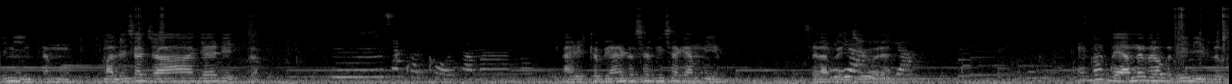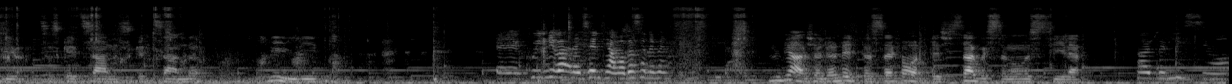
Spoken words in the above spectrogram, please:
Di niente, amore. Ma lui sa già, gliel'hai detto? Mm, sa qualcosa, ma non... Hai detto prima le cose a Luisa che a me? Sei la peggiore. E eh, vabbè, a me però potevi dirlo prima. Sto scherzando, sto scherzando. Billy. E quindi vale, sentiamo cosa ne pensi di stile. Mi piace, ti ho detto, stai forte, ci sta questo nuovo stile. Ah, è bellissimo.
